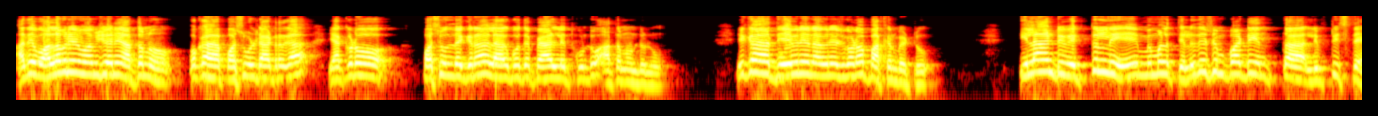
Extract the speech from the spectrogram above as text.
అదే వల్లభనేని వంశీ అనే అతను ఒక పశువుల డాక్టర్గా ఎక్కడో పశువుల దగ్గర లేకపోతే పేడలు ఎత్తుకుంటూ అతను ఉండును. ఇక దేవినేని అవినేష్ కూడా పక్కన పెట్టు. ఇలాంటి వ్యక్తుల్ని మిమ్మల్ని తెలుగుదేశం పార్టీ ఇంత లిఫ్ట్ ఇస్తే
